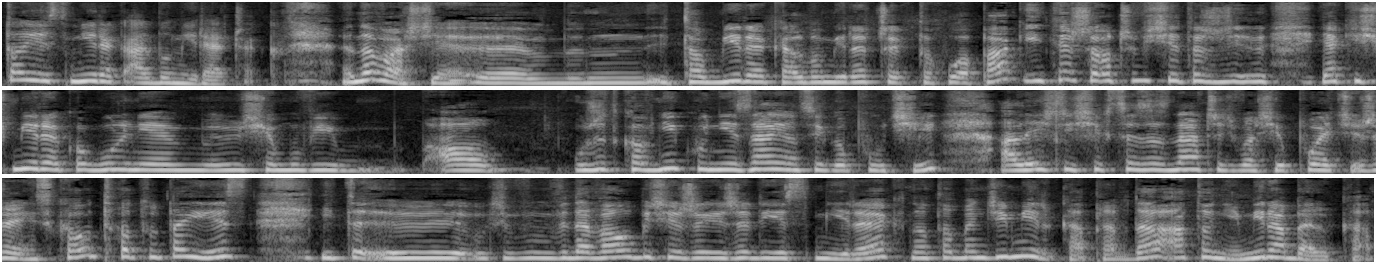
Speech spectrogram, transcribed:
to jest Mirek albo Mireczek. No właśnie, y, to Mirek albo Mireczek to chłopak i też oczywiście też y, jakiś Mirek ogólnie y, się mówi o użytkowniku, nie znając jego płci, ale jeśli się chce zaznaczyć właśnie płeć żeńską, to tutaj jest i to, y, wydawałoby się, że jeżeli jest Mirek, no to będzie Mirka, prawda? A to nie, Mirabelka.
